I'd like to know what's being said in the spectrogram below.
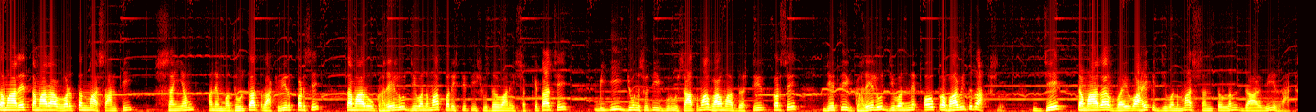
તમારે તમારા વર્તનમાં શાંતિ, સંયમ અને મધુરતા રાખવી પડશે. તમારું ઘરેલું જીવનમાં પરિસ્થિતિ સુધરવાની શક્યતા છે. બીજી જૂન સુધી ગુરુ સાતમા ભાવમાં દ્રષ્ટિ કરશે, જેથી ઘરેલું જીવનને અપ્રભાવિત રાખશે. જે તમારા વૈવાહિક જીવનમાં સંતુલન જાળવી રાખશે.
